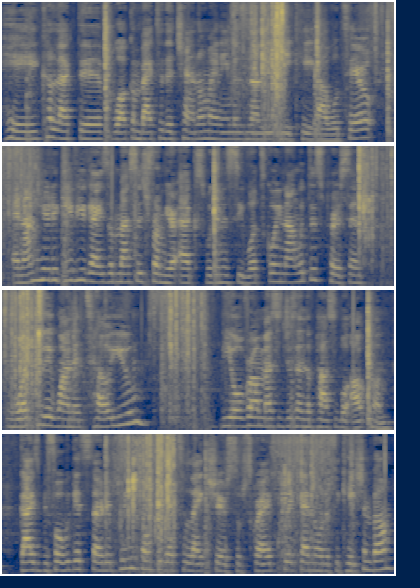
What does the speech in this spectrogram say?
Hey collective, welcome back to the channel. My name is Nelly, aka Owl Tarot, and I'm here to give you guys a message from your ex. We're gonna see what's going on with this person, what do they want to tell you, the overall messages, and the possible outcome. Guys, before we get started, please don't forget to like, share, subscribe, click that notification bell.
